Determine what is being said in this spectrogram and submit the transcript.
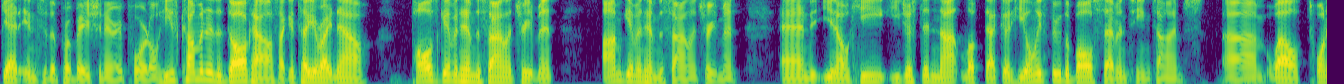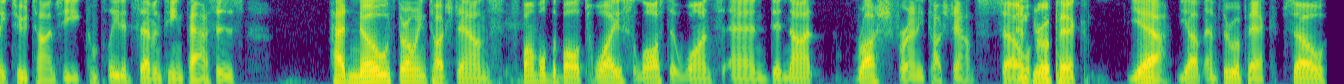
get into the probationary portal? He's coming to the doghouse. I can tell you right now. Paul's giving him the silent treatment. I'm giving him the silent treatment. And you know, he he just did not look that good. He only threw the ball 17 times. Um, well, 22 times. He completed 17 passes, had no throwing touchdowns, fumbled the ball twice, lost it once, and did not rush for any touchdowns. So and threw a pick. yeah, yep, and threw a pick. So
